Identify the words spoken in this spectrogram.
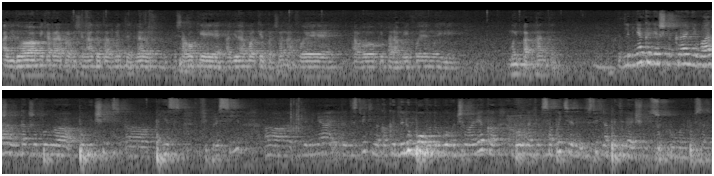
ayudó a mi carrera profesional totalmente, claro, es algo que ayuda a cualquier persona, fue algo que para mí fue muy, muy impactante. Для меня, конечно, крайне важно также было получить э, приз Фипреси, для меня это действительно, как и для любого другого человека, было таким событием, действительно определяющим судьбу моего писания.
